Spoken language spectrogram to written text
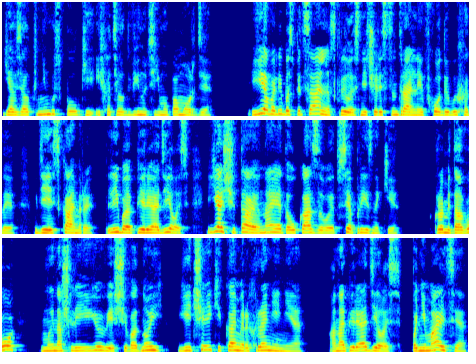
Я взял книгу с полки и хотел двинуть ему по морде. Ева либо специально скрылась не через центральные входы-выходы, где есть камеры, либо переоделась. Я считаю, на это указывают все признаки. Кроме того, мы нашли ее вещи в одной ячейке камеры хранения. Она переоделась, понимаете?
